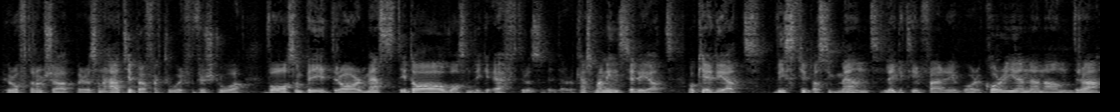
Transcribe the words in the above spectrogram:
hur ofta de köper och sådana här typer av faktorer för att förstå vad som bidrar mest idag och vad som ligger efter och så vidare. Då kanske man inser det att okej, okay, det är att viss typ av segment lägger till färre i varukorgen än andra.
